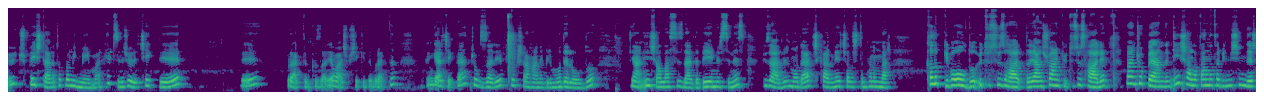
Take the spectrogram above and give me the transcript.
3-5 tane toplam ilmeğim var. Hepsini şöyle çektim. Ve bıraktım kızlar. Yavaş bir şekilde bıraktım. Bakın gerçekten çok zarif, çok şahane bir model oldu. Yani inşallah sizler de beğenirsiniz. Güzel bir model çıkarmaya çalıştım hanımlar. Kalıp gibi oldu. Ütüsüz halde. Yani şu anki ütüsüz hali. Ben çok beğendim. İnşallah anlatabilmişimdir.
